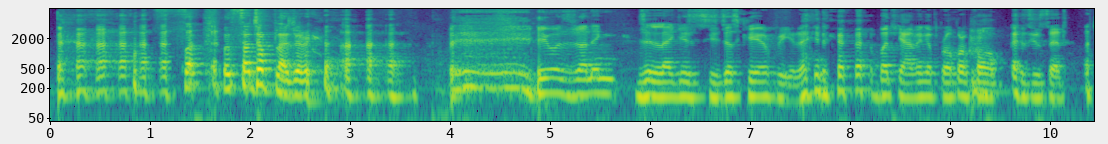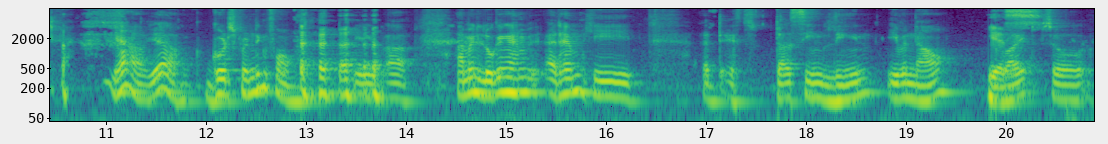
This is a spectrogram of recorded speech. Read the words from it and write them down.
such, was such a pleasure. he was running like he's, he's just carefree, right? but having a proper form, as you said. Yeah, yeah, good sprinting form. He, uh, I mean, looking at him, at him, he it, it does seem lean even now, Yes. right? So,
